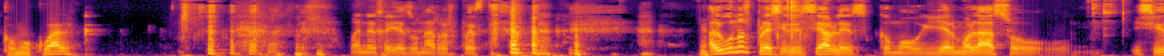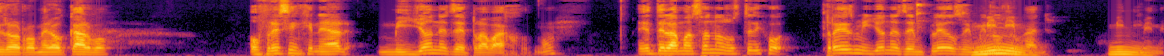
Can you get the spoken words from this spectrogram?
¿Cómo cuál? bueno, eso ya es una respuesta. Algunos presidenciables, como Guillermo Lazo o Isidro Romero Carbo, ofrecen generar millones de trabajos, ¿no? Entre el Amazonas usted dijo, 3 millones de empleos en menos de un año. Mínimo.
